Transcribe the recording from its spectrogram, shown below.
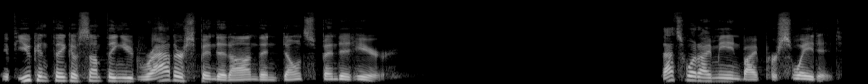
If you can think of something you'd rather spend it on, then don't spend it here. That's what I mean by persuaded.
